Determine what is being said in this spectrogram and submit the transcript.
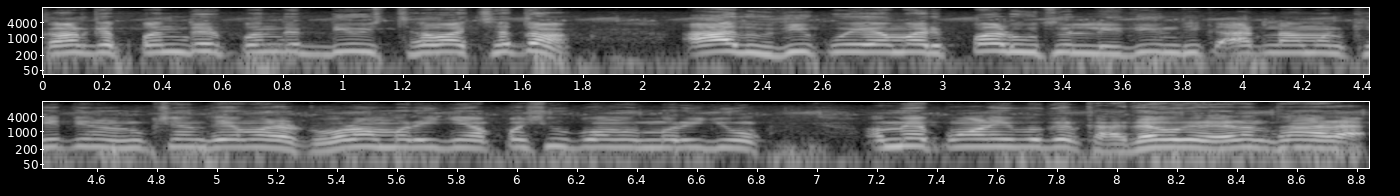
કારણ કે પંદર પંદર દિવસ થવા છતાં આ સુધી કોઈ અમારી પડ ઉછળી લીધી નથી આટલા અમને ખેતીનું નુકસાન થયું, અમારા ઢોરા મરી ગયા પશુ પામર મરી ગયું, અમે પાણી વગર ખાધા વગર હેરાન થનારા.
